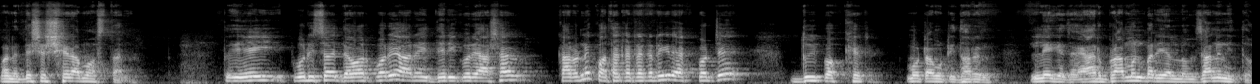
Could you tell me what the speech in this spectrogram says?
মানে দেশের সেরা মস্তান। তো এই পরিচয় দেওয়ার পরে আর এই দেরি করে আসার কারণে কথা কাটাকাটির এক পর্যায়ে দুই পক্ষের মোটামুটি ধরেন লেগে যায়। আর ব্রাহ্মণবাড়িয়ার লোক জানেনি তো,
